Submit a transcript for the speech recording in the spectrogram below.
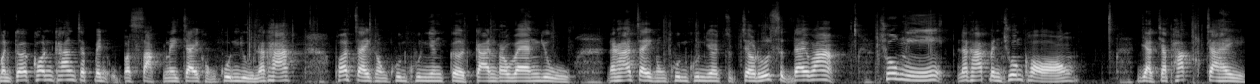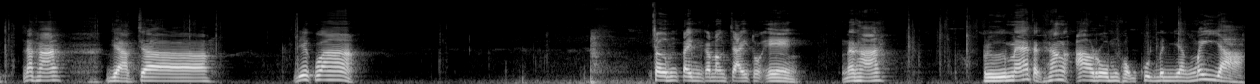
มันก็ค่อนข้างจะเป็นอุปสรรคในใจของคุณอยู่นะคะ เพราะใจของคุณคุณยังเกิดการระแวงอยู่นะคะ ใจของคุณคุณจะจะรู้สึกได้ว่าช่วงนี้นะคะเป็นช่วงของอยากจะพักใจนะคะ อยากจะเรียกว่า เติมเต็มกำลังใจตัวเองนะคะ หรือแม้แต่กระทั่งอารมณ์ของคุณมันยังไม่อยาก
